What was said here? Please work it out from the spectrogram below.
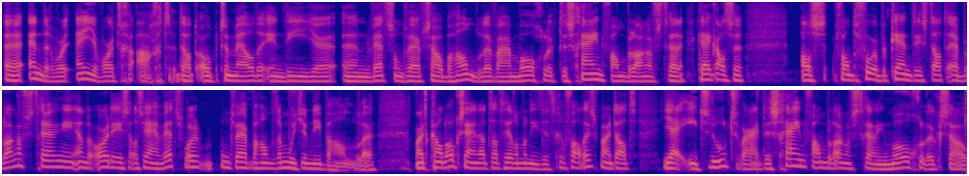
Uh, en, er wordt, en je wordt geacht dat ook te melden indien je een wetsontwerp zou behandelen waar mogelijk de schijn van belangenverstrengeling. Kijk, als er als van tevoren bekend is dat er belangenverstrengeling aan de orde is, als jij een wetsontwerp behandelt, dan moet je hem niet behandelen. Maar het kan ook zijn dat dat helemaal niet het geval is, maar dat jij iets doet waar de schijn van belangenverstrengeling mogelijk zou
